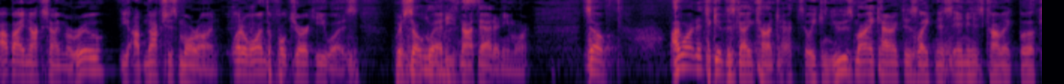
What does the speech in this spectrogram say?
Abai Nakshai Maru, the Obnoxious Moron. What a wonderful jerk he was. We're so glad he's not that anymore. So, I wanted to give this guy a contract so he can use my character's likeness in his comic book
